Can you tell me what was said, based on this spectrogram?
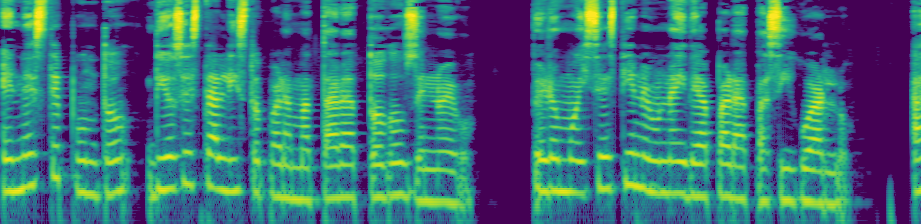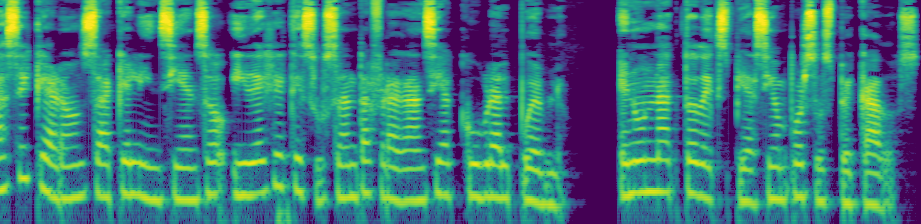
En este punto, Dios está listo para matar a todos de nuevo, pero Moisés tiene una idea para apaciguarlo. Hace que Aarón saque el incienso y deje que su santa fragancia cubra al pueblo, en un acto de expiación por sus pecados.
